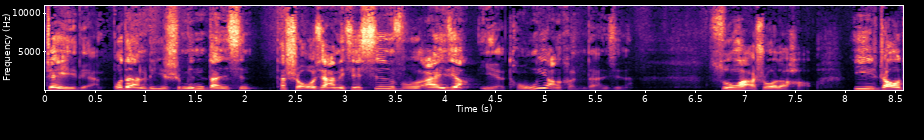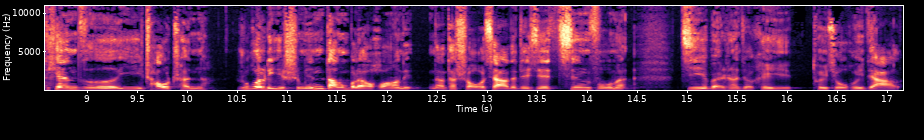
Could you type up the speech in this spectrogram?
这一点不但李世民担心，他手下那些心腹爱将也同样很担心。俗话说得好：“一朝天子一朝臣”呐。如果李世民当不了皇帝，那他手下的这些亲父们，基本上就可以退休回家了。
